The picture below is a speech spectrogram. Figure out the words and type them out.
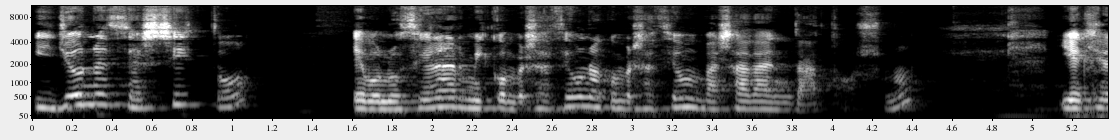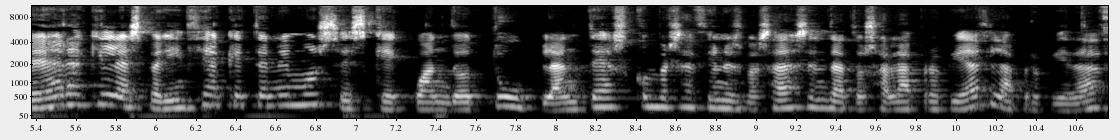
Y yo necesito evolucionar mi conversación, una conversación basada en datos, ¿no? Y en general aquí la experiencia que tenemos es que cuando tú planteas conversaciones basadas en datos a la propiedad, la propiedad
